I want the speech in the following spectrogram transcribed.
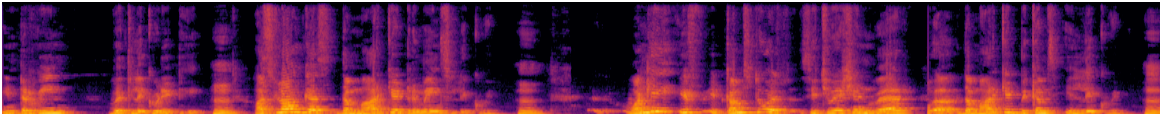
intervene with liquidity Hmm. as long as the market remains liquid Hmm. only if it comes to a situation where uh, the market becomes illiquid Hmm.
